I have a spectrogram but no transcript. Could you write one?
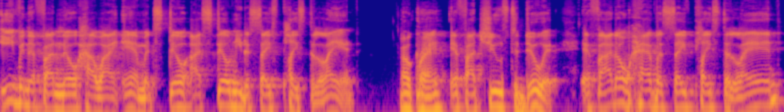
even if I know how I am, it's still I still need a safe place to land. Okay. Right. If I choose to do it. If I don't have a safe place to land,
